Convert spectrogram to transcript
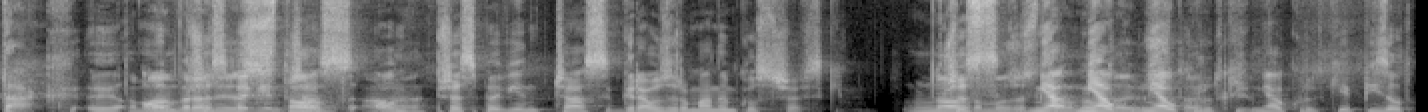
Tak. e, To On, wrażenie, przez pewien, stąd, czas, on ale- przez pewien czas grał z Romanem Kostrzewskim. No Przez, to mia, no miał, to miał, tak. krótki, miał krótki epizod,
